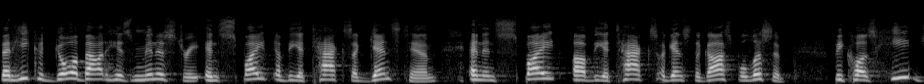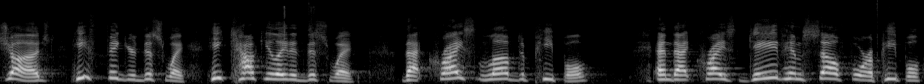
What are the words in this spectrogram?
that he could go about his ministry in spite of the attacks against him and in spite of the attacks against the gospel. Listen, because he judged, he figured this way, he calculated this way that Christ loved a people and that Christ gave himself for a people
